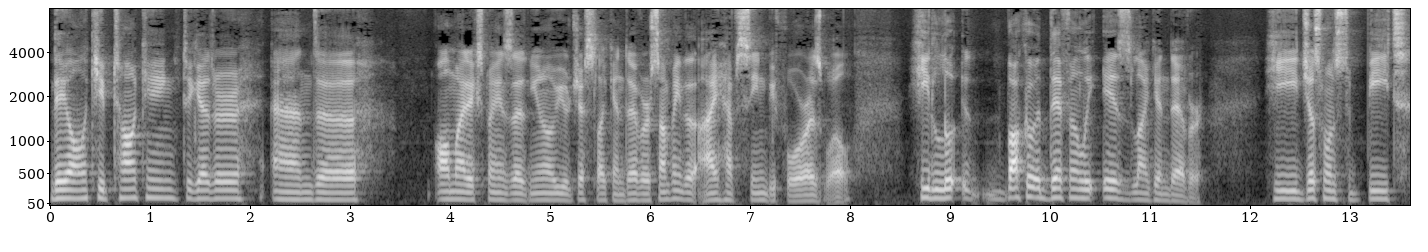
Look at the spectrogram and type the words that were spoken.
They all keep talking together, and uh, All Might explains that you know you're just like Endeavor, something that I have seen before as well. He lo- Baku definitely is like Endeavor. He just wants to beat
